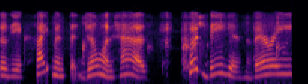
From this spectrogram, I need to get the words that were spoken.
So the excitement that Dylan has could be his very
